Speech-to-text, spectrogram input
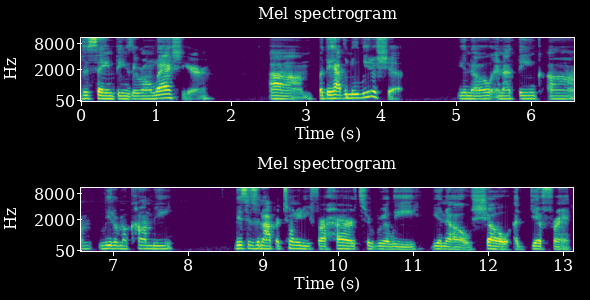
the same things they were on last year. Um, but they have a new leadership, you know, and I think um, Leader McCombie, this is an opportunity for her to really, you know, show a different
